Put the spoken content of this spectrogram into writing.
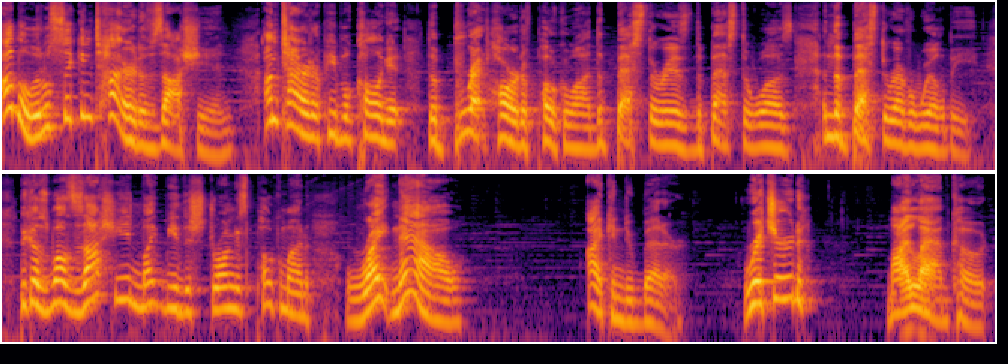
I'm a little sick and tired of Zacian. I'm tired of people calling it the Bret Hart of Pokemon, the best there is, the best there was, and the best there ever will be. Because while Zacian might be the strongest Pokemon right now, I can do better. Richard, my lab coat.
